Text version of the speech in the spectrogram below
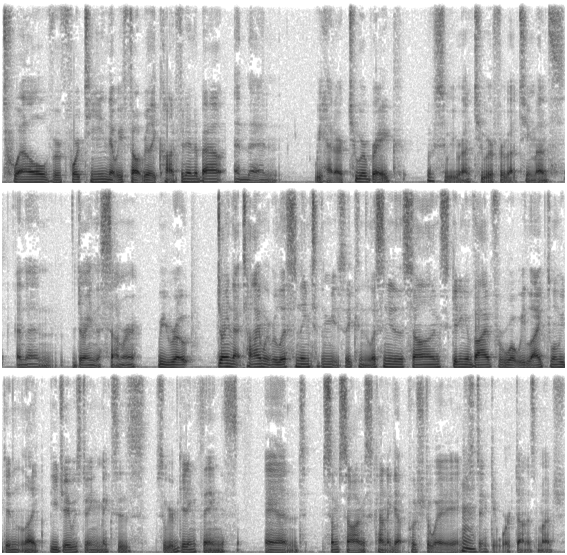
12 or 14 that we felt really confident about and then we had our tour break. So we were on tour for about 2 months and then during the summer we wrote during that time we were listening to the music and listening to the songs, getting a vibe for what we liked what we didn't like. BJ was doing mixes, so we were getting things and some songs kind of got pushed away and hmm. just didn't get worked on as much.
